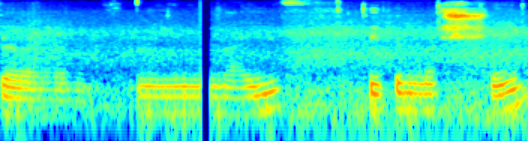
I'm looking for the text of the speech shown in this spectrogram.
the naive ticket machine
